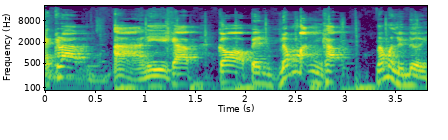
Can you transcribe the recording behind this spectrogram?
นะครับ อ่านี่ครับ ก็เป็นน้ำมันครับ น้ำมันหรือเนย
